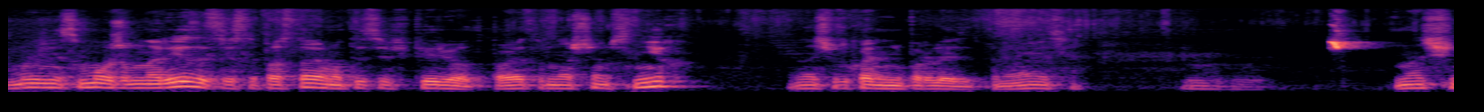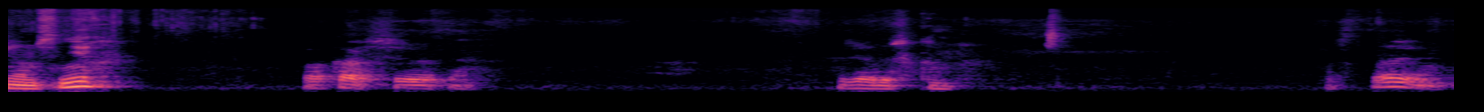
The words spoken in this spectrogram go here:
мы не сможем нарезать, если поставим вот эти вперед, поэтому начнем с них, иначе рука не пролезет, понимаете? Начнем с них, пока все это рядышком поставим.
